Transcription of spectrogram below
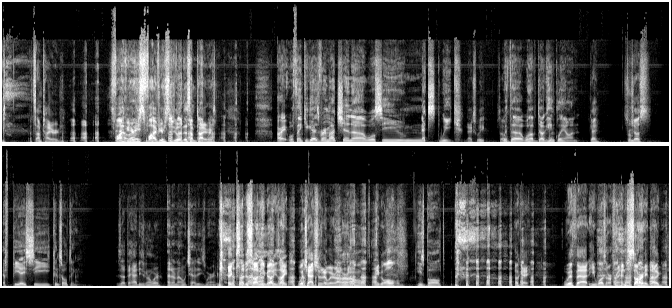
That's, I'm tired. It's five know, years. right? Five years to doing this. I'm tired. All right. Well, thank you guys very much, and uh, we'll see you next week Next week. So with uh, we'll have Doug Hinckley on okay, from- just FPAC Consulting. Is that the hat he's gonna wear? I don't know which hat he's wearing. Because I just saw an email. He's like, "Which hat should I wear?" I don't know. Maybe all of them. he's bald. Okay. With that, he was our friend. Sorry, Doug.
